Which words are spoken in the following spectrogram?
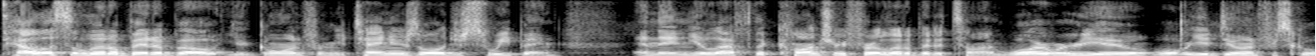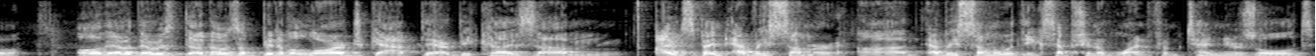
tell us a little bit about you're going from you're 10 years old, you're sweeping, and then you left the country for a little bit of time. Where were you? What were you doing for school? Oh, there, there was there was a bit of a large gap there because um, I would spend every summer, uh, every summer with the exception of one, from ten years old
